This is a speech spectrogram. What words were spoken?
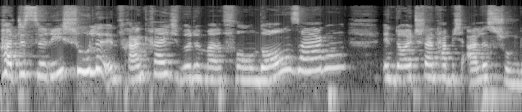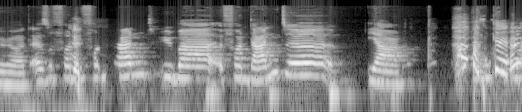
Patisserie-Schule in Frankreich würde man Fondant sagen. In Deutschland habe ich alles schon gehört. Also von Fondant über Fondante, ja. Also okay.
